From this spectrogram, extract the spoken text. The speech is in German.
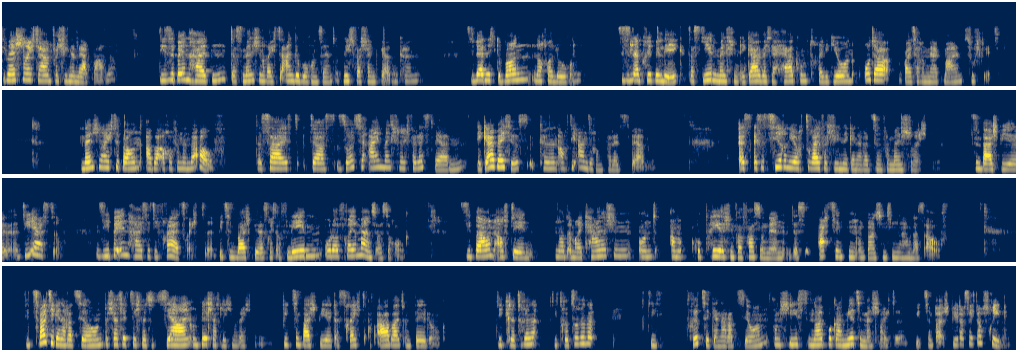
Die Menschenrechte haben verschiedene Merkmale. Diese beinhalten, dass Menschenrechte angeboren sind und nicht verschenkt werden können. Sie werden nicht gewonnen noch verloren. Sie sind ein Privileg, das jedem Menschen, egal welcher Herkunft, Religion oder weiteren Merkmalen, zusteht. Menschenrechte bauen aber auch aufeinander auf. Das heißt, dass sollte ein Menschenrecht verletzt werden, egal welches, können auch die anderen verletzt werden. Es existieren jedoch drei verschiedene Generationen von Menschenrechten. Zum Beispiel die erste. Sie beinhaltet die Freiheitsrechte, wie zum Beispiel das Recht auf Leben oder freie Meinungsäußerung. Sie bauen auf den nordamerikanischen und europäischen Verfassungen des 18. und 19. Jahrhunderts auf. Die zweite Generation beschäftigt sich mit sozialen und wirtschaftlichen Rechten, wie zum Beispiel das Recht auf Arbeit und Bildung. Die dritte, die dritte, die dritte Generation umschließt neu programmierte Menschenrechte, wie zum Beispiel das Recht auf Frieden.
